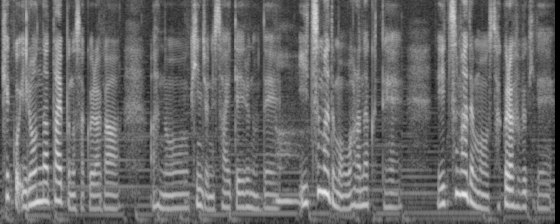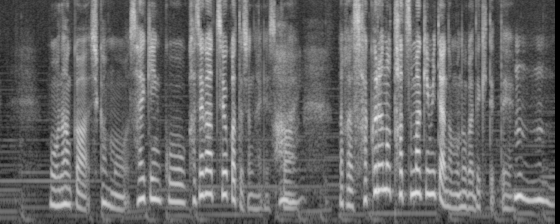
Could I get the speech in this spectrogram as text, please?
結構いろんなタイプの桜があの近所に咲いているのでいつまでも終わらなくていつまでも桜吹雪でもうなんかしかも最近こう風が強かったじゃないですか、はい、だから桜の竜巻みたいなものができてて、うんうん、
